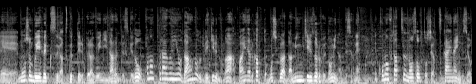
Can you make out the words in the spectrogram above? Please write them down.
えー、 motionVFX が作っているプラグインになるんですけど、このプラグインをダウンロードできるのが、 Final Cut もしくは DaVinci Resolve のみなんですよね。でこの2つのソフトしか使えないんですよ。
